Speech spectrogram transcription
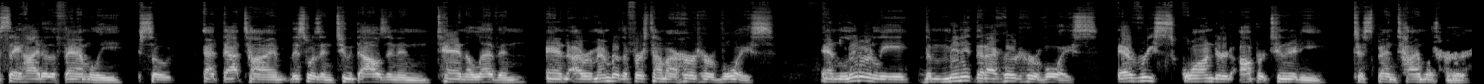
say hi to the family. So, at that time, this was in 2010, 11. And I remember the first time I heard her voice. And literally, the minute that I heard her voice, every squandered opportunity to spend time with her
